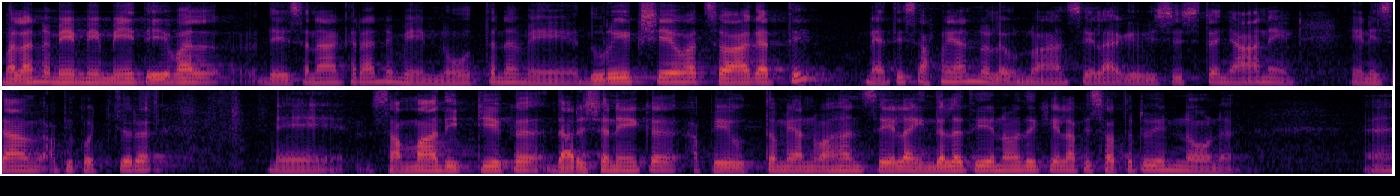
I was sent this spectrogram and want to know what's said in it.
බලන්න මේ මේ මේ දේවල් දේශනා කරන්නේ මේ නූතන මේ දුරේක්ෂයවත් සොයාගත්තේ නැති සමයන් වල උන්වහන්සේලාගේ විශිෂ්ට ඥාණයෙන්. ඒ නිසා අපි කොච්චර මේ සම්මාදිට්ඨියක දර්ශනයක අපේ උත්තමයන් වහන්සේලා ඉඳලා තියෙනවද කියලා අපි සතුටු වෙන්න ඕන. ඈ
